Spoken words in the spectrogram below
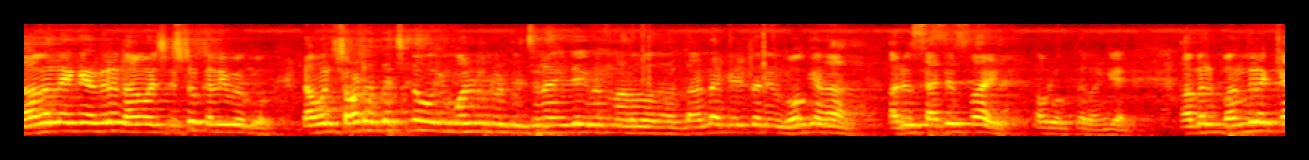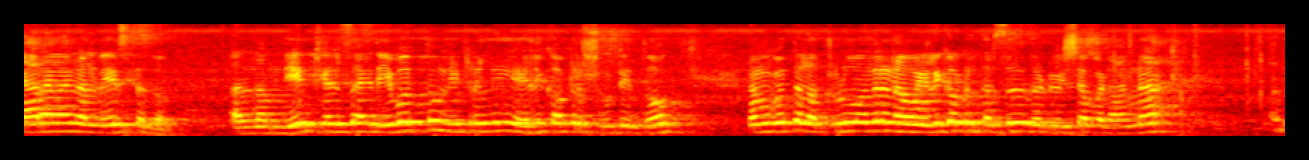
ನಾವೆಲ್ಲ ಹೆಂಗೆ ಅಂದರೆ ನಾವು ಎಷ್ಟೋ ಕಲಿಬೇಕು. ನಾವು ಒಂದು ಶಾರ್ಟ್ ಅಂತ ತಕ್ಷಣ ಹೋಗಿ ಮಾಡಿ ನೋಡ್ತೀವಿ. ಚೆನ್ನಾಗಿದೆ, ಇನ್ನೊಂದು ಮಾಡ್ಬೋದು ಅಂತ. ಅಣ್ಣ ಕೇಳ್ತಾ ನಿಮ್ಗೆ ಓಕೆನಾ ಆರ್ ಸ್ಯಾಟಿಸ್ಫೈಡ್ ಅವ್ರು ಹೋಗ್ತಾರೆ ಹಂಗೆ. ಆಮೇಲೆ ಬಂದರೆ ಕ್ಯಾರವ್ಯಾನ್ ಅಲ್ಲಿ ವೇಸ್ಟ್ ಅಲ್ಲಿ ನಮ್ದು ಏನು ಕೆಲಸ ಇದೆ? ಇವತ್ತು ಲಿಟ್ರಲಿ ಹೆಲಿಕಾಪ್ಟರ್ ಶೂಟ್ ಇತ್ತು. ನಮ್ಗೆ ಗೊತ್ತಲ್ಲ, ತುಳು ಅಂದರೆ ನಾವು ಹೆಲಿಕಾಪ್ಟರ್ ತರಿಸೋದು ದೊಡ್ಡ ವಿಷಯ ಬಟ್ ಅಣ್ಣ ಅದು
